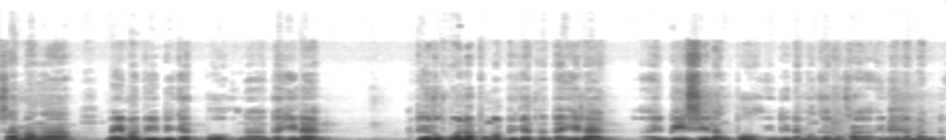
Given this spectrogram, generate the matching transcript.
sa mga may mabibigat po na dahilan. Pero kung wala pong mabigat na dahilan, ay busy lang po. Hindi naman ganun ka, hindi naman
